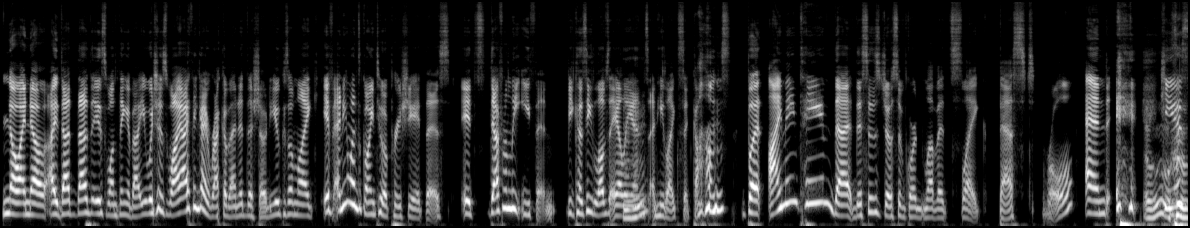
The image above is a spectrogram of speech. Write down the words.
No, I know. I that that is one thing about you, which is why I think I recommended the show to you because I'm like, if anyone's going to appreciate this, it's definitely Ethan because he loves aliens mm-hmm. and he likes sitcoms. But I maintain that this is Joseph Gordon-Levitt's like best role and he is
